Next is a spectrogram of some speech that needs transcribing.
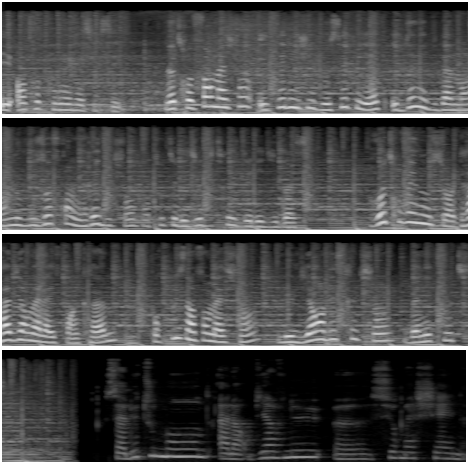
et entrepreneuse à succès. Notre formation est éligible au CPF et bien évidemment, nous vous offrons une réduction pour toutes les auditrices de Lady Boss. Retrouvez-nous sur gravirmalife.com pour plus d'informations, le lien en description. Bonne écoute. Salut tout le monde, alors bienvenue euh, sur ma chaîne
